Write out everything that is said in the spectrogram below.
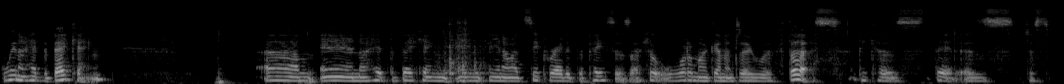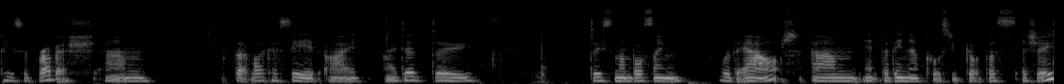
when I had the backing, um, and I had the backing and, you know, I'd separated the pieces. I thought, well, what am I going to do with this? Because that is just a piece of rubbish. Um, but like I said, I, I did do, do some embossing without, um, and, but then of course you've got this issue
